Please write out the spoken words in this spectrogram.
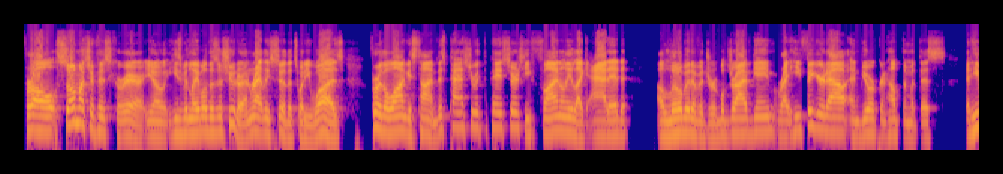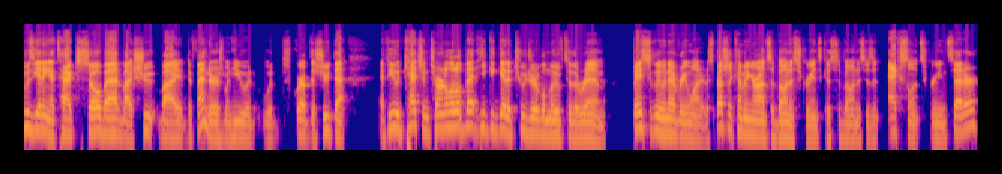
for all so much of his career, you know, he's been labeled as a shooter, and rightly so. That's what he was for the longest time. This past year with the Pacers, he finally like added a little bit of a dribble drive game, right? He figured out, and Bjorkgren helped him with this, that he was getting attacked so bad by shoot by defenders when he would would square up to shoot that if he would catch and turn a little bit, he could get a two dribble move to the rim basically whenever he wanted, especially coming around Sabonis screens because Sabonis is an excellent screen setter.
